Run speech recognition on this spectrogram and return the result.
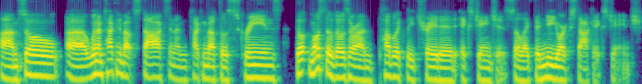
um, so uh, when I'm talking about stocks and I'm talking about those screens, th- most of those are on publicly traded exchanges. So like the New York Stock Exchange.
